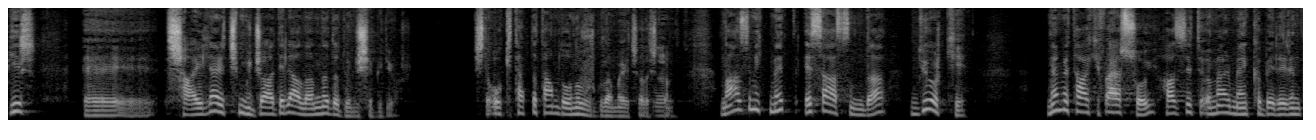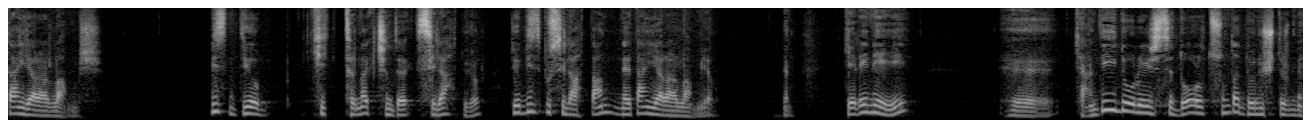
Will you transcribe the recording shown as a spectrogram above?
bir e, şairler için mücadele alanına da dönüşebiliyor. İşte o kitapta tam da onu vurgulamaya çalıştım. Nazım Hikmet esasında diyor ki Mehmet Akif Ersoy Hazreti Ömer menkıbelerinden yararlanmış. Biz diyor ki tırnak içinde silah diyor. Diyor biz bu silahtan neden yararlanmayalım? Yani geleneği e, kendi ideolojisi doğrultusunda dönüştürme,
